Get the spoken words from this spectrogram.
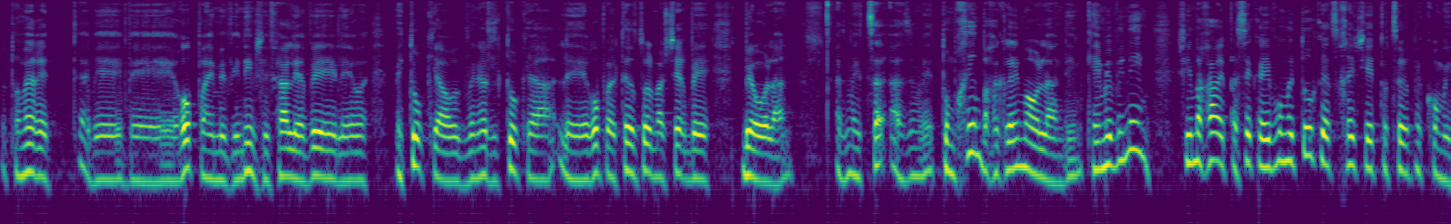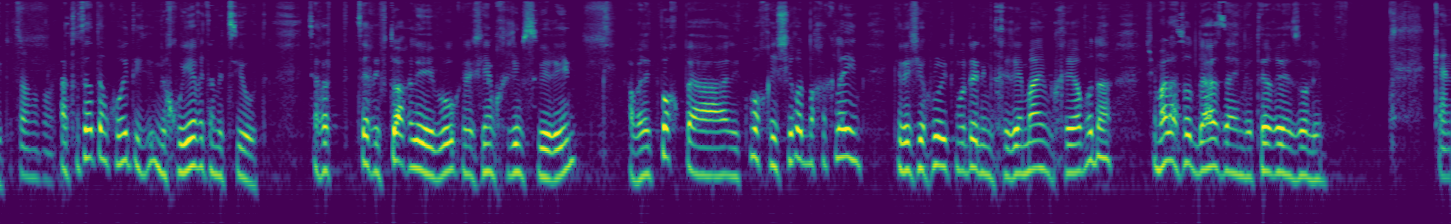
זאת אומרת, ב- באירופה הם מבינים שאפשר לייבא מטורקיה או עגבניות לטורקיה, לאירופה יותר זול מאשר בהולנד. אז, מצ... אז הם תומכים בחקלאים ההולנדים, כי הם מבינים שאם מחר ייפסק היבוא מטורקיה, צריך שיהיה תוצרת מקומית. תוצרת מקומית. התוצרת המקומית היא מחויבת המציאות. צריך, צריך לפתוח ליבוא כדי שיהיה מחירים סבירים, אבל לתמוך, ב- לתמוך ישירות בחקלאים כדי שיוכלו להתמודד עם מחירי מים, מחירי עבודה, שמה לעשות בעזה הם יותר אה, זולים. כן,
